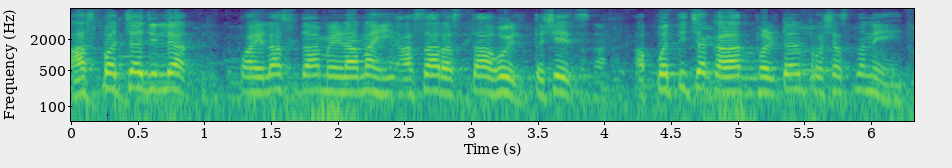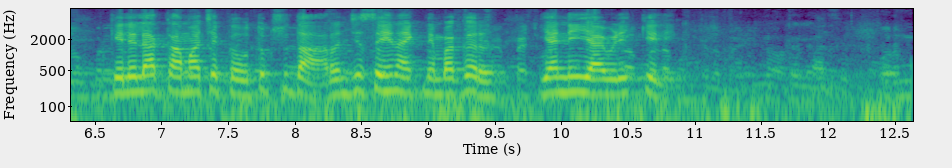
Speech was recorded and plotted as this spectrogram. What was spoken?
आसपासच्या जिल्ह्यात पाहायला सुद्धा मिळणार नाही असा रस्ता होईल. तसेच आपत्तीच्या काळात फलटण प्रशासनाने केलेल्या कामाचे कौतुक सुद्धा रणजितसिंह नाईक निंबाळकर यांनी यावेळी केले. करून.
